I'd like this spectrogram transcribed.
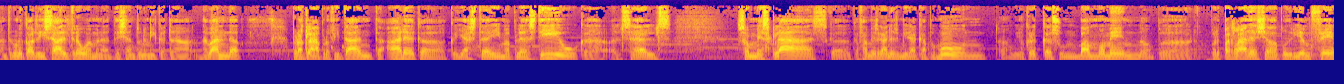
entre una cosa i l'altra ho hem anat deixant una mica de, de banda, però clar, aprofitant ara que, que ja estem a ple estiu, que els cels són més clars, que, que fa més ganes mirar cap amunt. No? Jo crec que és un bon moment no? per, per parlar d'això. Podríem fer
